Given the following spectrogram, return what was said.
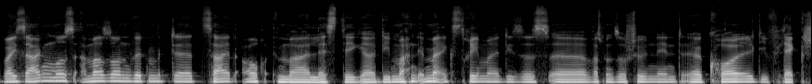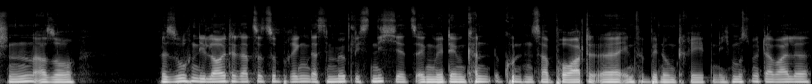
weil ich sagen muss, Amazon wird mit der Zeit auch immer lästiger. Die machen immer extremer dieses, äh, was man so schön nennt, äh, Call Deflection. Also versuchen die Leute dazu zu bringen, dass sie möglichst nicht jetzt irgendwie mit dem Kundensupport äh, in Verbindung treten. Ich muss mittlerweile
